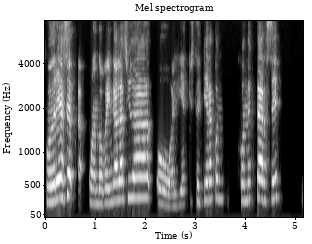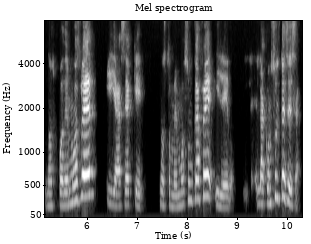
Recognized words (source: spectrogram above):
Podría ser ah, cuando venga a la ciudad o el día que usted quiera con- conectarse, nos podemos ver y ya sea que nos tomemos un café y le, la consulta es esa.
